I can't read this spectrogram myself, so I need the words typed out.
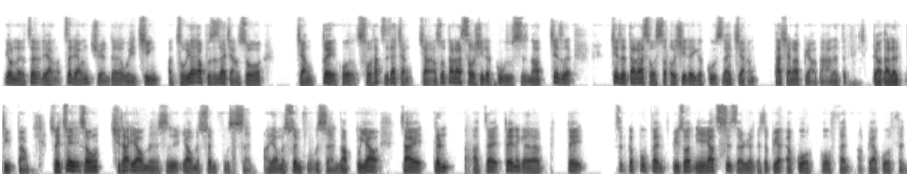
用了这两这两卷的伪经啊，主要不是在讲说。讲对或错，他只是在讲讲说大家熟悉的故事，然后借着借着大家所熟悉的一个故事来讲他想要表达的表达的地方。所以最终，其他要我们是要我们顺服神啊，要我们顺服神，那不要再跟啊，在对那个对这个部分，比如说你要斥责人，可是不要过过分啊，不要过分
